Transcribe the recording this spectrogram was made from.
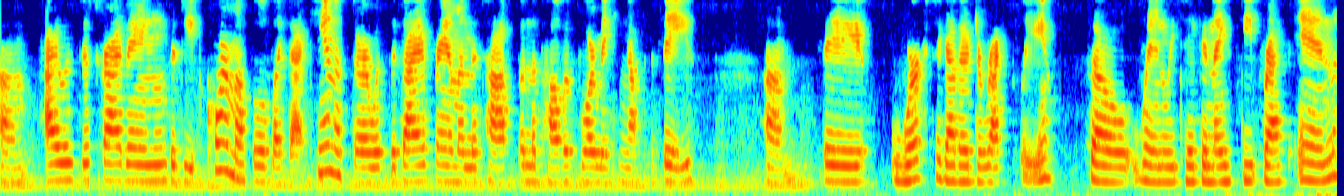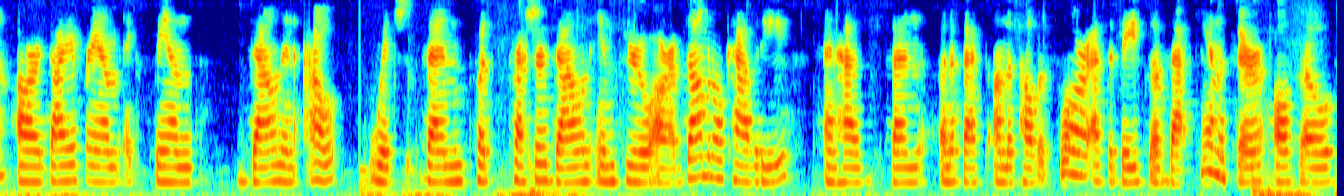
Um, I was describing the deep core muscles like that canister with the diaphragm and the top and the pelvic floor making up the base. Um, they work together directly. So when we take a nice deep breath in, our diaphragm expands down and out, which then puts pressure down in through our abdominal cavity and has then an effect on the pelvic floor at the base of that canister, also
